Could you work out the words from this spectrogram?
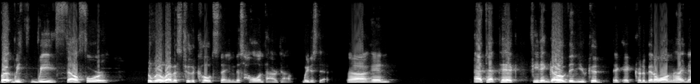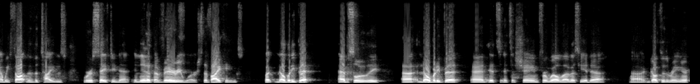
but we we fell for the Will Levis to the Colts thing this whole entire time. We just did, uh, and at that pick, if he didn't go, then you could. It, it could have been a long night. Now we thought that the Titans were a safety net, and then at the very worst, the Vikings but nobody bit. Absolutely, uh, nobody bit, and it's it's a shame for Will Levis. He had to uh, go through the ringer.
